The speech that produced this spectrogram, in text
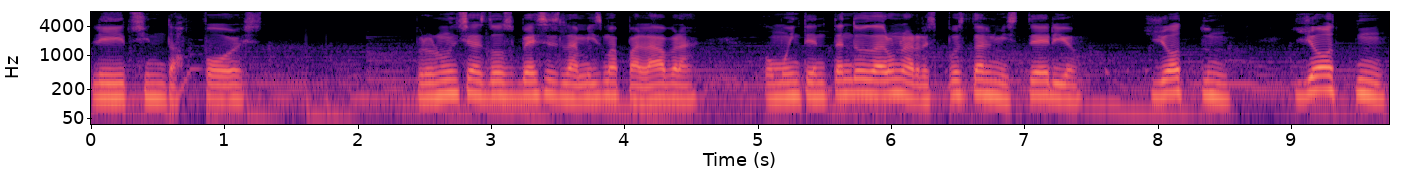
lives in the forest. Pronuncias dos veces la misma palabra, como intentando dar una respuesta al misterio. Jotun, Jotun.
